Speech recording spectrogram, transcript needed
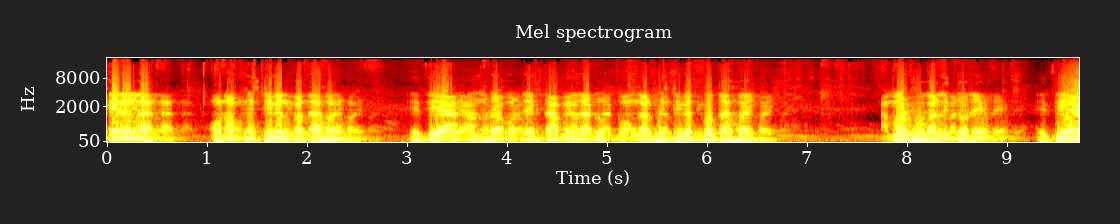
কেৰেলাত অনাম ফেষ্টিভেল পতা হয়। এতিয়া অন্ধ্ৰপ্ৰদেশ তামিলনাডুত পংগাল ফেষ্টিভেল পতা হয়। আমাৰ ভোগালীৰ দৰে এতিয়া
